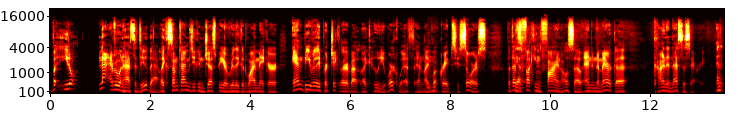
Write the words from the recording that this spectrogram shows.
but you don't. Not everyone has to do that. Like sometimes you can just be a really good winemaker and be really particular about like who you work with and like what grapes you source. But that's Mm-hmm. Yeah. fucking fine also. And in America, kind of necessary. And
